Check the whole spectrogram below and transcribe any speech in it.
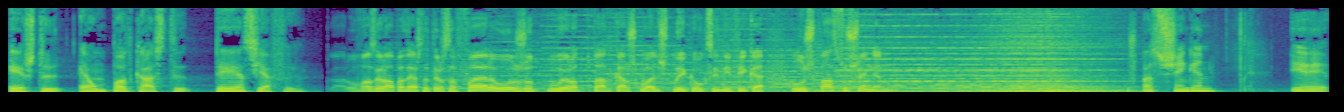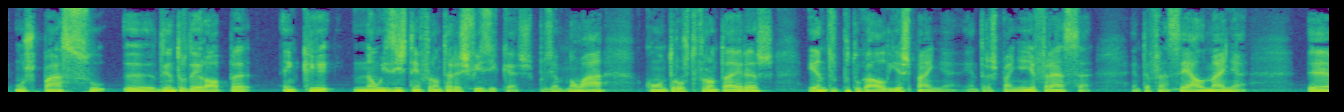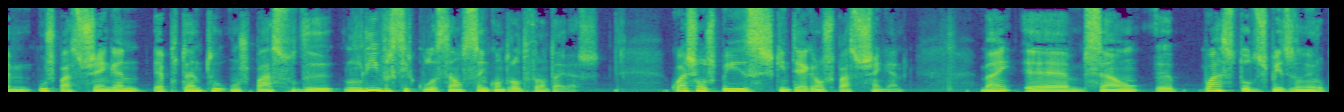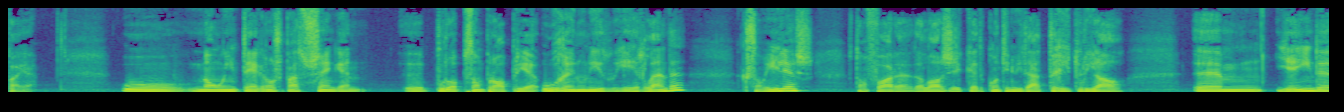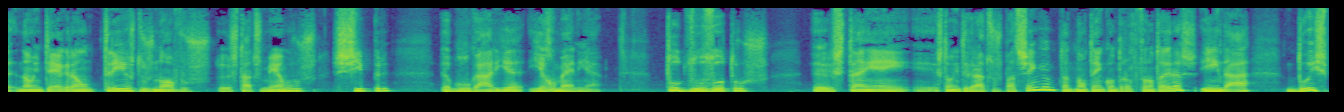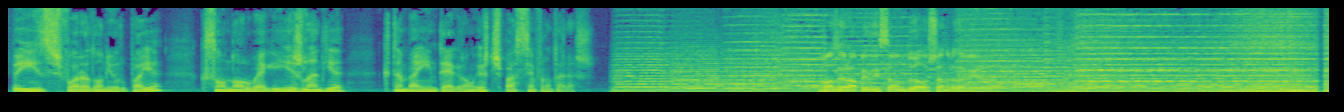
Este é um podcast TSF. Agora o Voz Europa desta terça-feira. Hoje o Eurodeputado Carlos Coelho explica o que significa o espaço Schengen. O espaço Schengen é um espaço uh, dentro da Europa em que não existem fronteiras físicas. Por exemplo, não há controles de fronteiras entre Portugal e a Espanha, entre a Espanha e a França, entre a França e a Alemanha. Um, o espaço Schengen é, portanto, um espaço de livre circulação sem controle de fronteiras. Quais são os países que integram o espaço Schengen? Bem, uh, são uh, quase todos os países da União Europeia. O, não integram o espaço Schengen uh, por opção própria o Reino Unido e a Irlanda, que são ilhas, estão fora da lógica de continuidade territorial um, e ainda não integram três dos novos uh, Estados-membros, Chipre, a Bulgária e a Roménia. Todos os outros uh, têm, eh, estão integrados no espaço Schengen, portanto não têm controle de fronteiras, e ainda há dois países fora da União Europeia, que são Noruega e Islândia, que também integram este espaço sem fronteiras. Voz Europa, edição de Alexandre David.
